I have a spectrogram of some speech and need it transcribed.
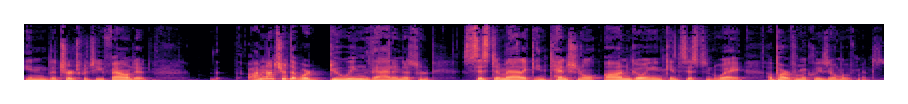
in the church which he founded, I'm not sure that we're doing that in a sort of systematic, intentional, ongoing, and consistent way, apart from ecclesial movements.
